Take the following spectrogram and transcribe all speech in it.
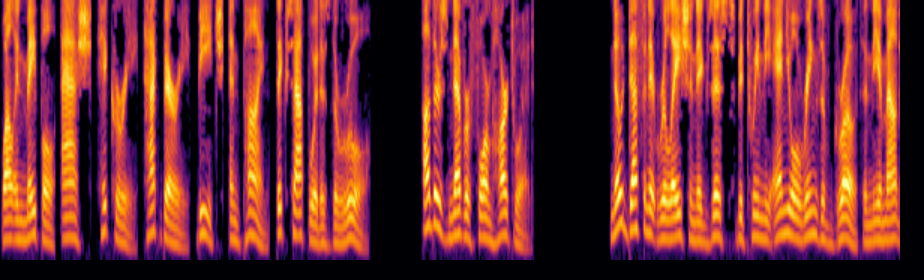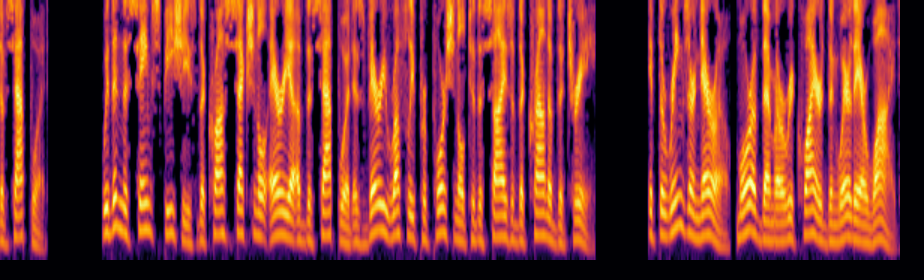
while in maple, ash, hickory, hackberry, beech, and pine, thick sapwood is the rule. Others never form heartwood. No definite relation exists between the annual rings of growth and the amount of sapwood. Within the same species the cross-sectional area of the sapwood is very roughly proportional to the size of the crown of the tree. If the rings are narrow, more of them are required than where they are wide.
